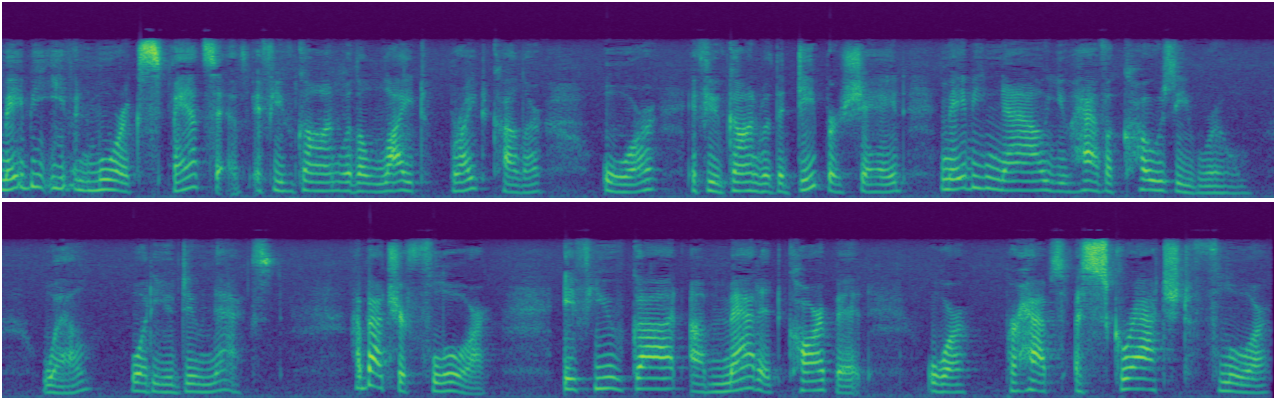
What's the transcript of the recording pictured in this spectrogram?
Maybe even more expansive if you've gone with a light, bright color, or if you've gone with a deeper shade, maybe now you have a cozy room. Well, what do you do next? How about your floor? If you've got a matted carpet or perhaps a scratched floor,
